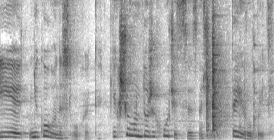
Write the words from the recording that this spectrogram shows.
І нікого не слухайте. Якщо вам дуже хочеться, значить те й робить.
